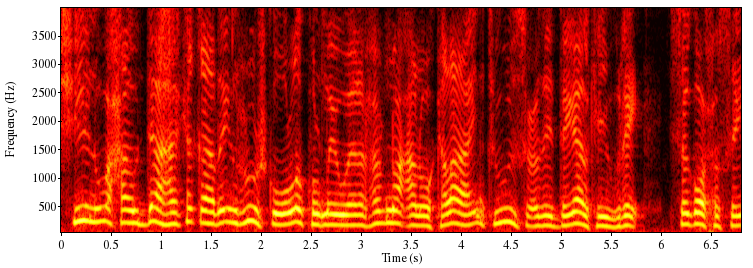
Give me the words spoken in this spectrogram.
shiin waxa uu daaha ka qaaday in ruushka uu la kulmay weeraro noocan oo kale ah intii uu socday dagaalka yukrain isagoo xusay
